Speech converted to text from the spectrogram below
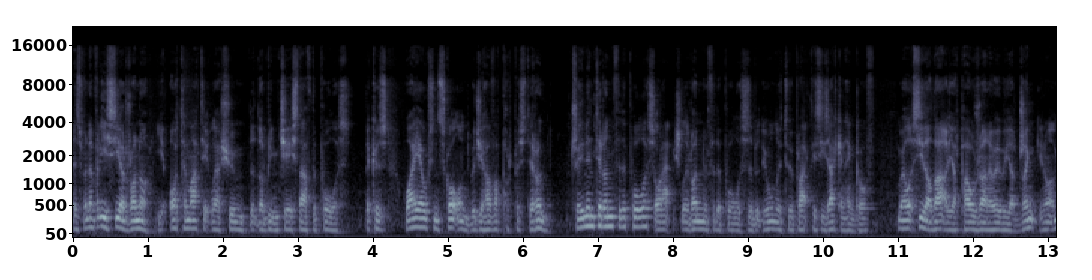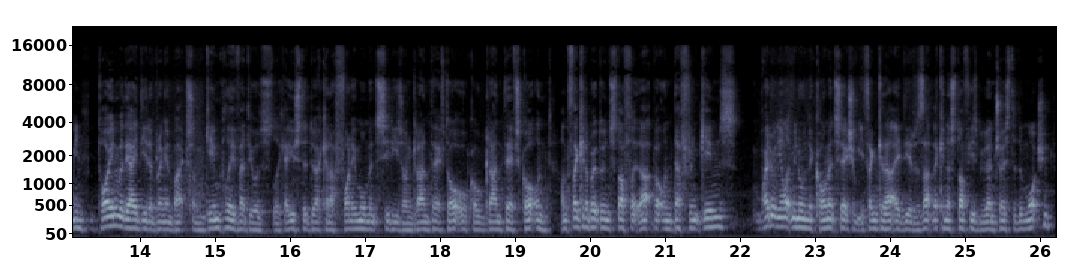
Is whenever you see a runner, you automatically assume that they're being chased after the police. Because why else in Scotland would you have a purpose to run? Training to run for the police or actually running for the police is about the only two practices I can think of. Well, it's either that or your pals ran away with your drink, you know what I mean? Toying with the idea of bringing back some gameplay videos, like I used to do a kind of funny moment series on Grand Theft Auto called Grand Theft Scotland. I'm thinking about doing stuff like that, but on different games. Why don't you let me know in the comment section what you think of that idea? Is that the kind of stuff you'd be interested in watching?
